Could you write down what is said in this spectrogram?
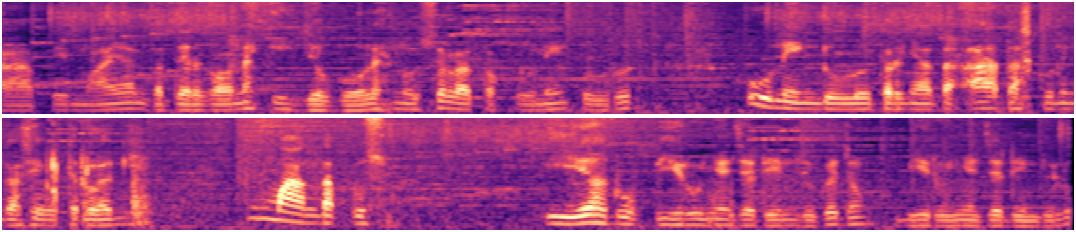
tapi lumayan petir konek hijau boleh nusul atau kuning turun. Kuning dulu ternyata atas kuning kasih petir lagi. Mantap us. Iya tuh birunya jadiin juga dong birunya jadiin dulu.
